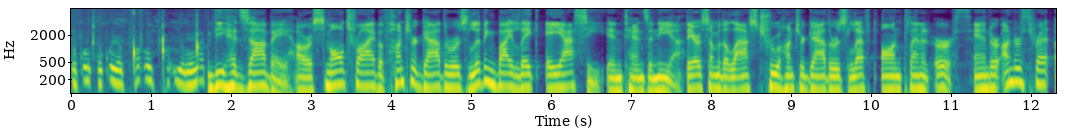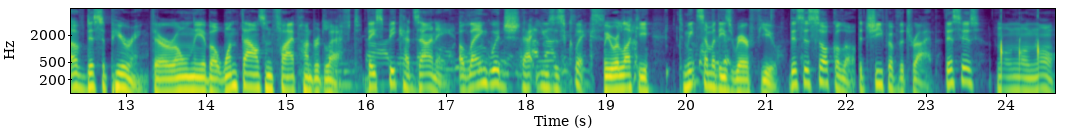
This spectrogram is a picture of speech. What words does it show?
The Hadzabe are a small tribe of hunter gatherers living by Lake Eyasi in Tanzania. They are some of the last true hunter gatherers left on planet Earth and are under threat of disappearing. There are only about 1,500 left. They speak Hadzane, a language that uses clicks. We were lucky to meet some of these rare few. This is Sokolo, the chief of the tribe. This is no no no.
